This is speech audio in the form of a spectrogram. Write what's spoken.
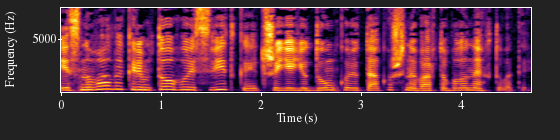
Існували, крім того, і свідки, чиєю думкою також не варто було нехтувати.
